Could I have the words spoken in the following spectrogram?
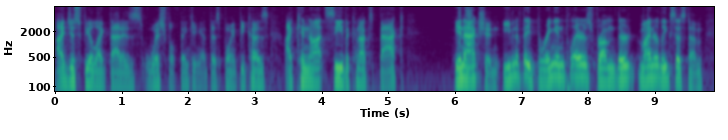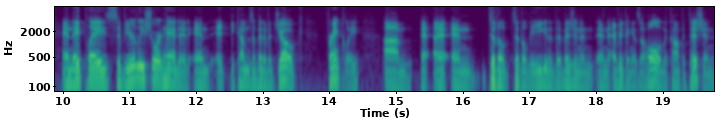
I just feel like that is wishful thinking at this point because I cannot see the Canucks back in action, even if they bring in players from their minor league system and they play severely shorthanded and it becomes a bit of a joke, frankly, um, and to the to the league and the division and, and everything as a whole in the competition,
